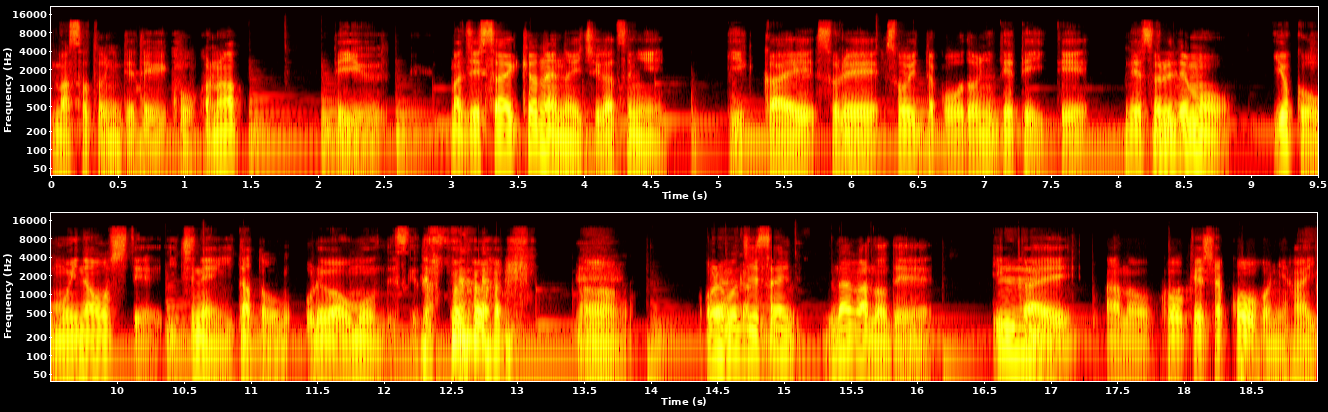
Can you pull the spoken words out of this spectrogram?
まあ、外に出ていこうかなっていう。まあ、実際去年の1月に一回、それ、そういった行動に出ていて、で、それでもよく思い直して1年いたと俺は思うんですけど。うん、俺も実際長野で一回、あの、後継者候補に入っ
